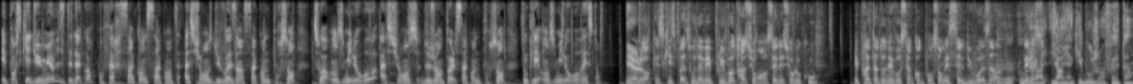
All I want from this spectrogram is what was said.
Et pour ce qui est du mur, ils étaient d'accord pour faire 50-50. Assurance du voisin, 50%, soit 11 000 euros. Assurance de Jean-Paul, 50%, donc les 11 000 euros restants. et alors, qu'est-ce qui se passe? Vous n'avez plus votre assurance, elle est sur le coup, est prête à donner vos 50%, mais celle du voisin. Euh, oui, il n'y a, rien qui bouge en fait. hein.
